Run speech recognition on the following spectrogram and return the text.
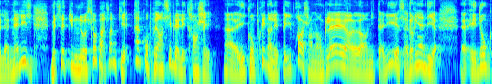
l'analyse, mais c'est une notion par exemple qui est incompréhensible à l'étranger, hein, y compris dans les pays proches, en anglais, euh, en Italie, et ça veut rien dire. Euh, et donc,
